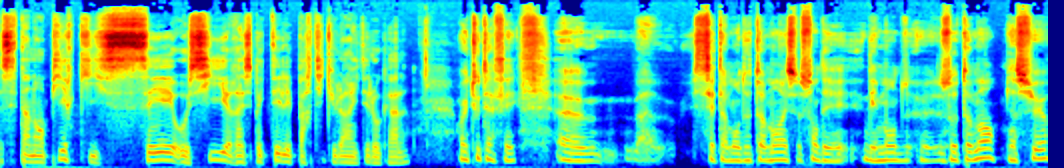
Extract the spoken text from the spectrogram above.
c'est un empire qui sait aussi respecter les particularités locales. Oui, tout à fait. Bah, c'est un monde ottoman et ce sont des, mondes euh, ottomans, bien sûr.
